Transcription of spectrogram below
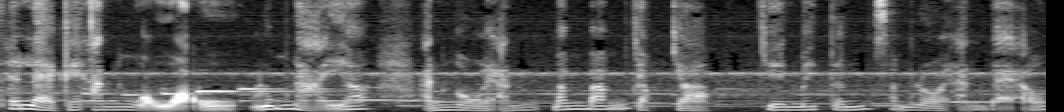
Thế là cái anh quậu quậu lúc nãy á anh ngồi anh bấm bấm chọt chọt trên máy tính xong rồi anh bảo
